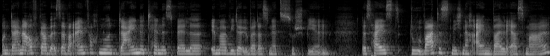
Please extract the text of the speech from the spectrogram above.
und deine Aufgabe ist aber einfach nur, deine Tennisbälle immer wieder über das Netz zu spielen. Das heißt, du wartest nicht nach einem Ball erstmal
